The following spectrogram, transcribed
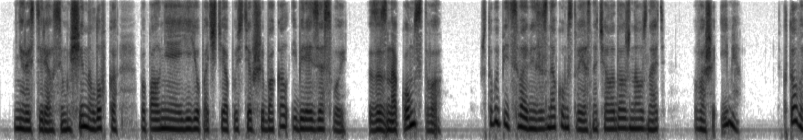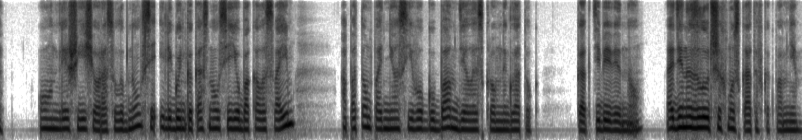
— не растерялся мужчина, ловко пополняя ее почти опустевший бокал и берясь за свой. «За знакомство?» «Чтобы пить с вами за знакомство, я сначала должна узнать ваше имя. Кто вы?» Он лишь еще раз улыбнулся и легонько коснулся ее бокала своим, а потом поднес его к губам, делая скромный глоток. «Как тебе вино? Один из лучших мускатов, как по мне.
